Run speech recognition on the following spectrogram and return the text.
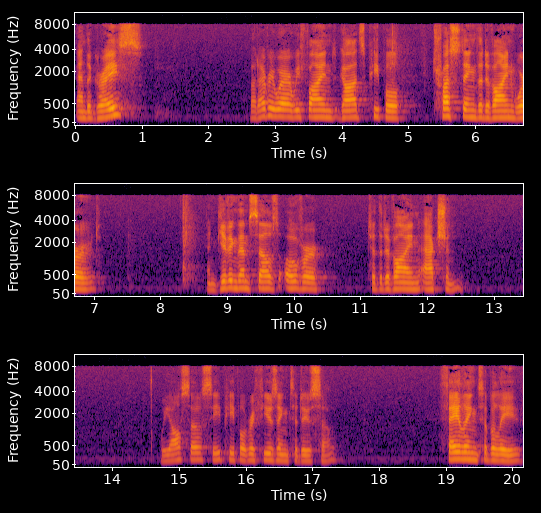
and the grace. But everywhere we find God's people trusting the divine word and giving themselves over to the divine action. We also see people refusing to do so failing to believe,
